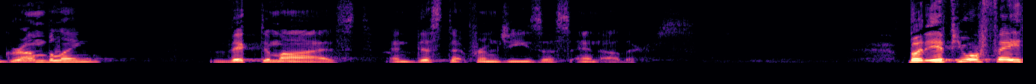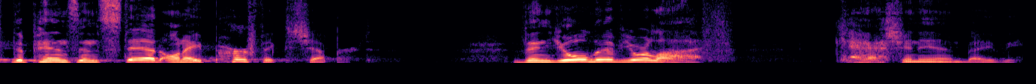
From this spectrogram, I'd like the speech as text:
grumbling, victimized, and distant from Jesus and others. But if your faith depends instead on a perfect shepherd, then you'll live your life cashing in, baby.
